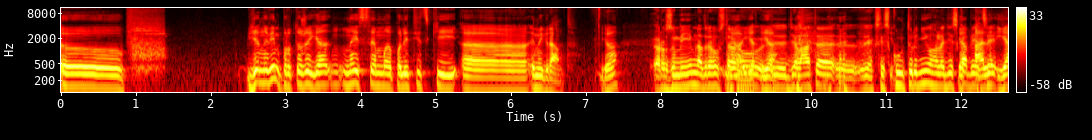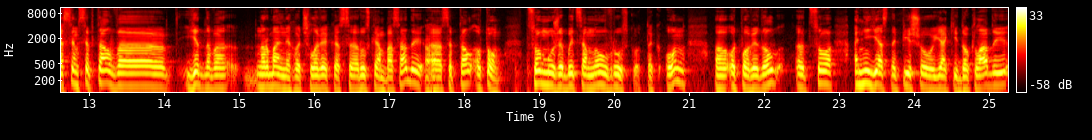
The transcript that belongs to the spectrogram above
Uh, já nevím, protože já nejsem politický uh, emigrant. Jo? Rozumím, na druhou stranu já, já, já. děláte jaksi z kulturního hlediska já, věci. Ale já jsem se ptal v jednoho normálního člověka z ruské ambasády, Aha. se ptal o tom, co může být se mnou v Rusku. Tak on odpověděl, co oni jasně píšou, jaké doklady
